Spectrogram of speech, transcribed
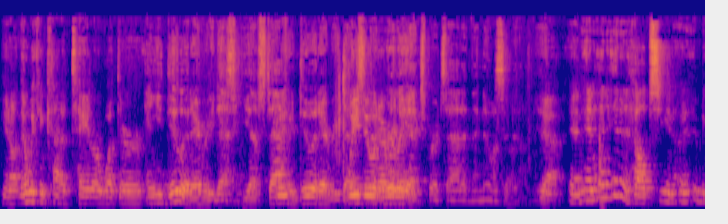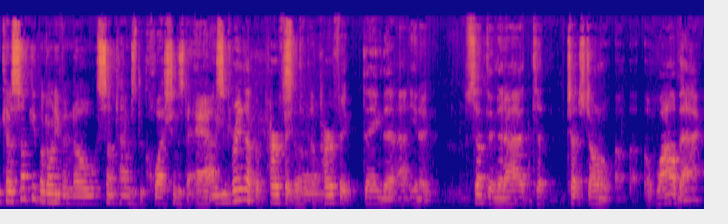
you know, then we can kind of tailor what they're. And you do it every day. You have staff We- who do it every day. we so do it every really day. experts at it, and they know what they're doing. Yeah, and, and, and it helps, you know, because some people don't even know sometimes the questions to ask. You bring up a perfect So- a perfect thing that I, you know something that I t- touched on a, a while back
